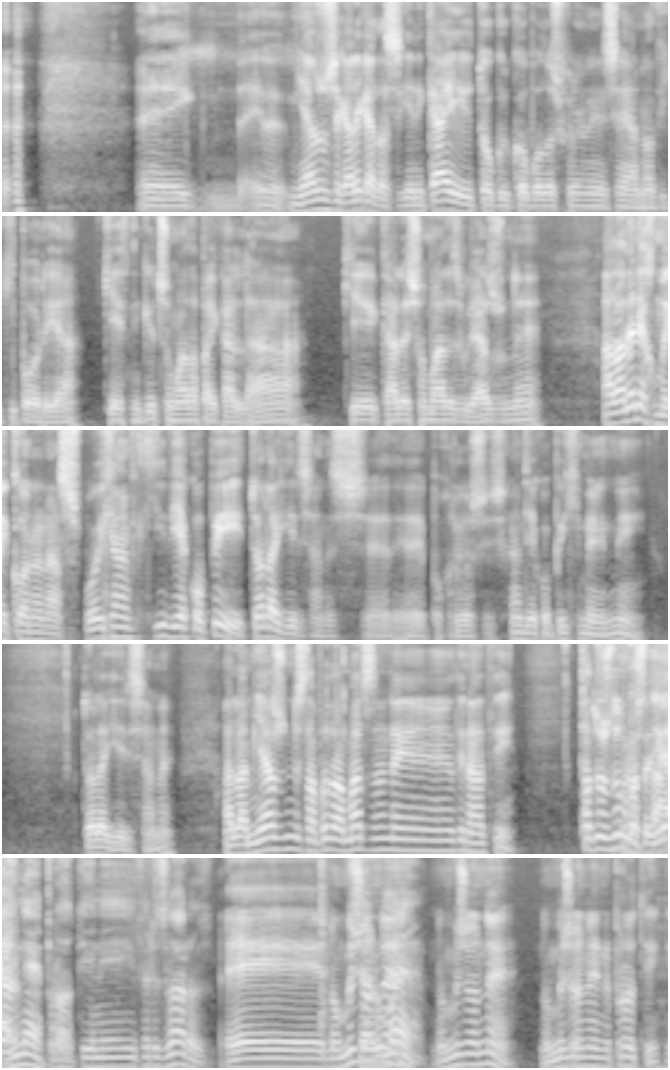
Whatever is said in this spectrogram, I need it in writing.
ε, ε, μοιάζουν σε καλή κατάσταση. Γενικά η- το γκρικό ποδόσφαιρο είναι σε ανωδική πορεία και η εθνική τους ομάδα πάει καλά και καλές ομάδες βγάζουν. Αλλά δεν έχουμε εικόνα να σας πω. Είχαν φύγει διακοπή. Τώρα γύρισαν στις υποχρεώσεις. Είχαν διακοπή χειμερινή. Τώρα γύρισανε. Αλλά μοιάζουν στα πρώτα μάτια να είναι δυνατοί. Θα τους δούμε, Μπροστά παιδιά. είναι πρώτη, είναι η Φερετσβάρο. Ε, νομίζω ναι. Ξέρουμε. Νομίζω ναι. Νομίζω ναι είναι πρώτη.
